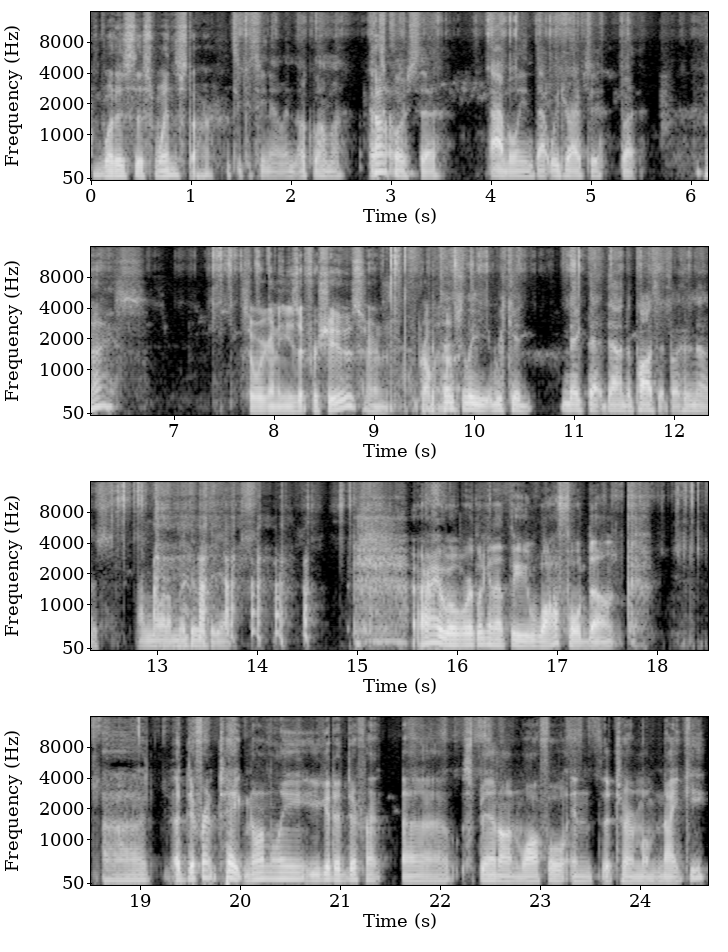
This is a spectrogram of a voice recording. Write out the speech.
What is this WinStar? it's a casino in Oklahoma. That's Oh. close to Abilene that we drive to, but Nice. So we're gonna use it for shoes, or probably potentially we could make that down deposit. But who knows? I don't know what I'm gonna do with it yet. All right. Well, we're looking at the waffle dunk. Uh, a different take. Normally, you get a different uh, spin on waffle in the term of Nike,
